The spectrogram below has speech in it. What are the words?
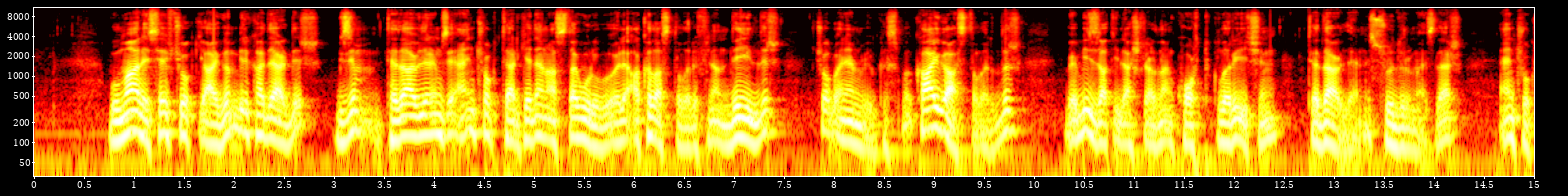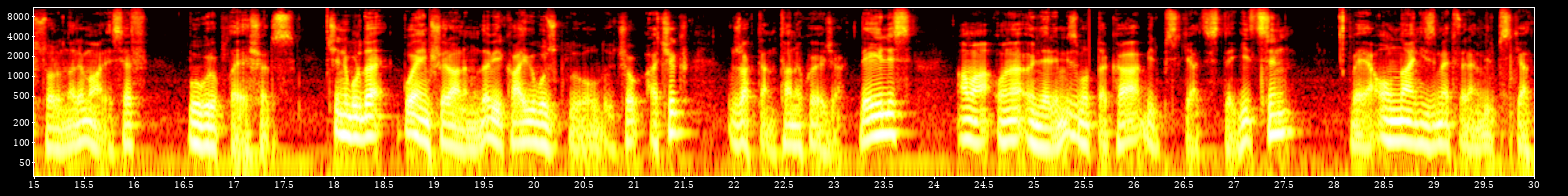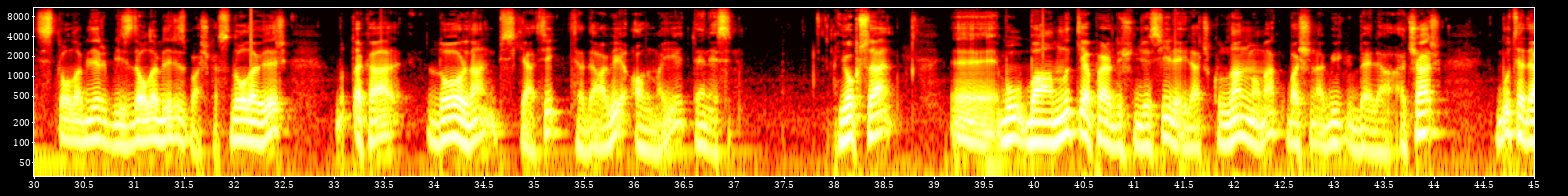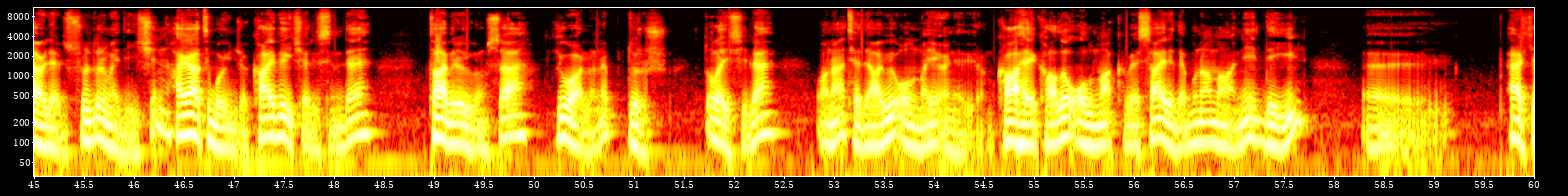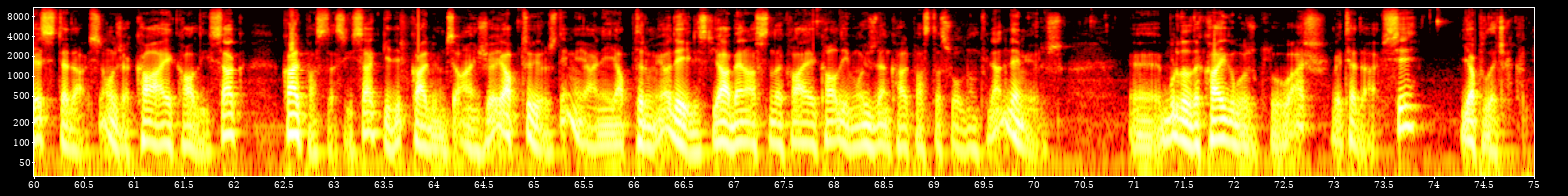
Bu maalesef çok yaygın bir kaderdir. Bizim tedavilerimizi en çok terk eden hasta grubu öyle akıl hastaları falan değildir. Çok önemli bir kısmı kaygı hastalarıdır ve bizzat ilaçlardan korktukları için tedavilerini sürdürmezler. En çok sorunları maalesef bu grupla yaşarız. Şimdi burada bu hemşire hanımın da bir kaygı bozukluğu olduğu çok açık. Uzaktan tanı koyacak değiliz. Ama ona önerimiz mutlaka bir psikiyatriste gitsin veya online hizmet veren bir psikiyatrist de olabilir, biz de olabiliriz, başkası da olabilir. Mutlaka doğrudan psikiyatrik tedavi almayı denesin. Yoksa e, bu bağımlılık yapar düşüncesiyle ilaç kullanmamak başına büyük bir bela açar. Bu tedavileri sürdürmediği için hayatı boyunca kaygı içerisinde tabiri uygunsa yuvarlanıp durur. Dolayısıyla ona tedavi olmayı öneriyorum. KHK'lı olmak vesaire de buna mani değil. Ee, herkes tedavisini olacak. KHK'lıysak, kalp hastasıysak gidip kalbimizi anjiyo yaptırıyoruz değil mi? Yani yaptırmıyor değiliz. Ya ben aslında KHK'lıyım o yüzden kalp hastası oldum falan demiyoruz. Ee, burada da kaygı bozukluğu var ve tedavisi yapılacak.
